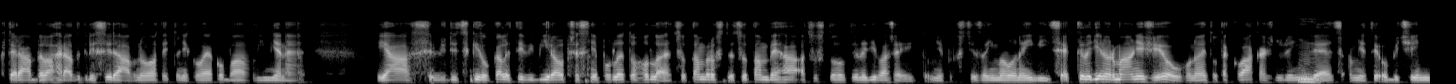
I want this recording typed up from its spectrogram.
která byla hrad kdysi dávno a teď to někoho jako baví, mě ne. Já si vždycky lokality vybíral přesně podle tohohle, co tam roste, co tam běhá a co z toho ty lidi vařejí. To mě prostě zajímalo nejvíc. Jak ty lidi normálně žijou, ona je to taková každodenní hmm. věc a mě ty obyčejné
